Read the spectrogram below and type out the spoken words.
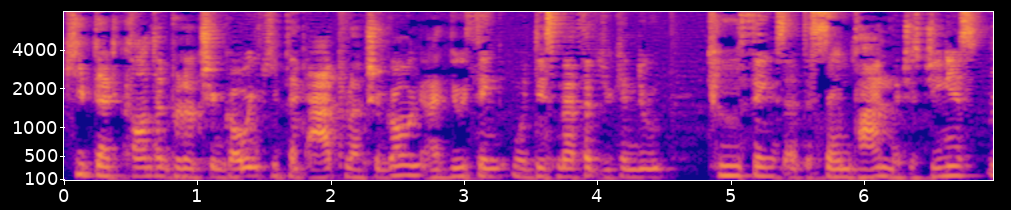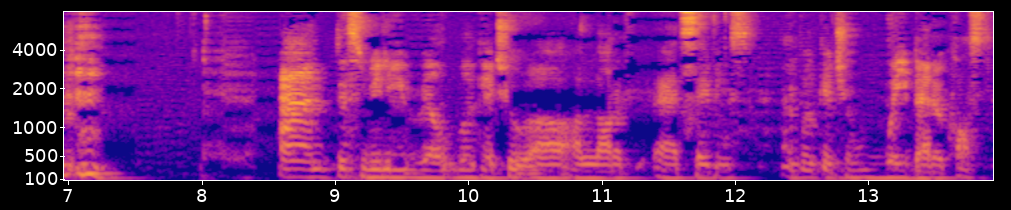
keep that content production going, keep that ad production going. I do think with this method you can do two things at the same time, which is genius. and this really will will get you a lot of ad savings and will get you way better cost.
